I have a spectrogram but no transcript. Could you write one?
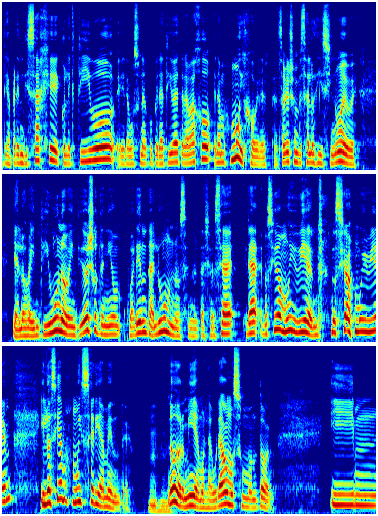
de aprendizaje colectivo, éramos una cooperativa de trabajo, éramos muy jóvenes, pensaba que yo empecé a los 19 y a los 21, 22 yo tenía 40 alumnos en el taller, o sea, era, nos iba muy bien, nos iba muy bien y lo hacíamos muy seriamente. No dormíamos, laburábamos un montón. Y mm,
